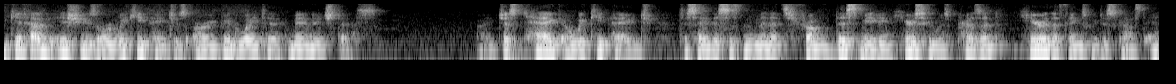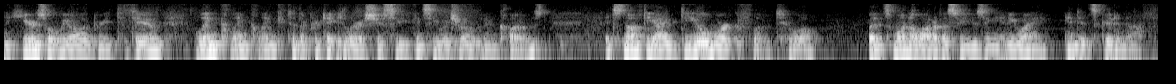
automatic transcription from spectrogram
GitHub issues or wiki pages are a good way to manage this. Right? Just tag a wiki page to say this is the minutes from this meeting, here's who was present, here are the things we discussed, and here's what we all agreed to do. Link, link, link to the particular issue so you can see which are open and closed. It's not the ideal workflow tool, but it's one a lot of us are using anyway, and it's good enough.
